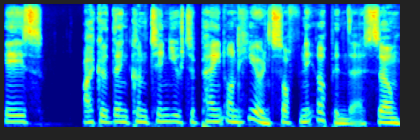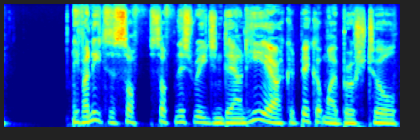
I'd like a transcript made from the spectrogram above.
is I could then continue to paint on here and soften it up in there. So if I need to soft, soften this region down here, I could pick up my brush tool,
